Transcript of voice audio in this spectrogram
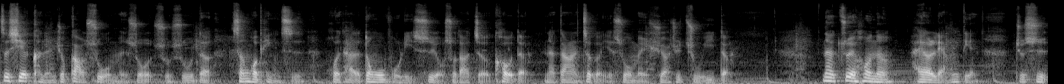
这些可能就告诉我们说，叔叔的生活品质或他的动物福利是有受到折扣的。那当然，这个也是我们需要去注意的。那最后呢，还有两点，就是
